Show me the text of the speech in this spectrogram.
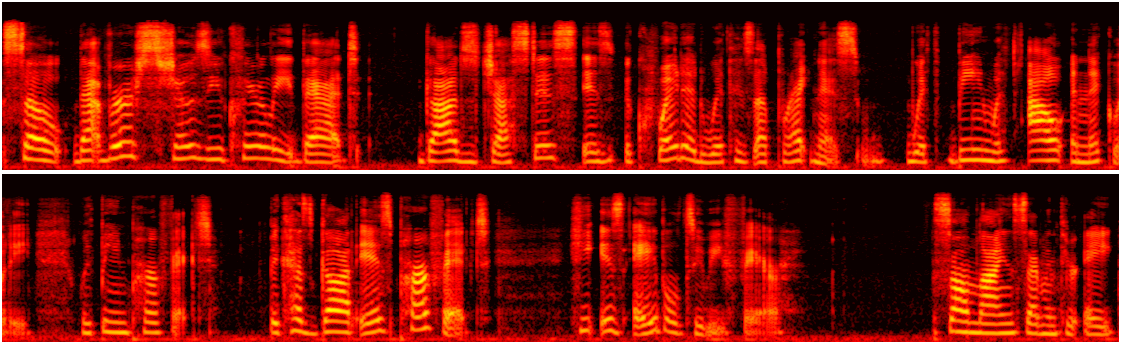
So that verse shows you clearly that God's justice is equated with his uprightness, with being without iniquity, with being perfect. Because God is perfect, he is able to be fair. Psalm 9, 7 through 8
